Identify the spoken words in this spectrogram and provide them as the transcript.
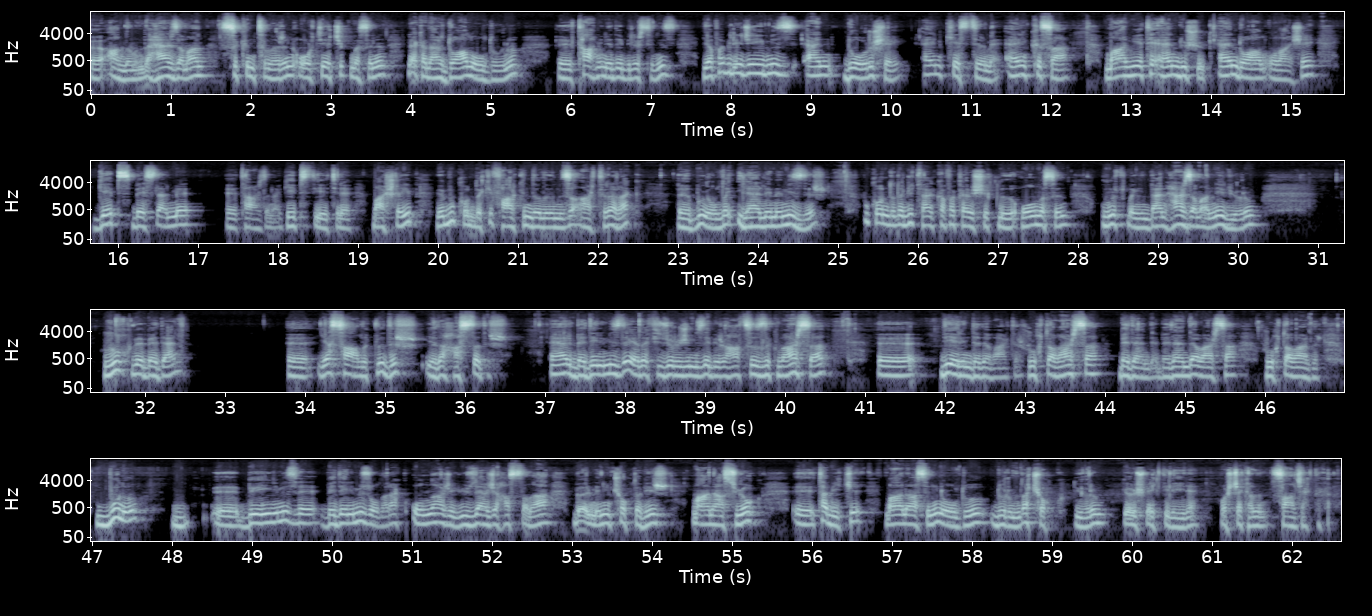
e, anlamında her zaman sıkıntıların ortaya çıkmasının ne kadar doğal olduğunu e, tahmin edebilirsiniz. Yapabileceğimiz en doğru şey, en kestirme, en kısa, maliyeti en düşük, en doğal olan şey GAPS beslenme e, tarzına, GAPS diyetine başlayıp ve bu konudaki farkındalığımızı artırarak e, bu yolda ilerlememizdir. Bu konuda da lütfen kafa karışıklığı olmasın. Unutmayın ben her zaman ne diyorum? Ruh ve beden e, ya sağlıklıdır ya da hastadır. Eğer bedenimizde ya da fizyolojimizde bir rahatsızlık varsa e, diğerinde de vardır. Ruhta varsa bedende, bedende varsa ruhta vardır. Bunu e, beynimiz ve bedenimiz olarak onlarca, yüzlerce hastalığa bölmenin çok da bir manası yok. E, tabii ki manasının olduğu durumda çok diyorum. Görüşmek dileğiyle. Hoşçakalın, sağlıcakla kalın.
